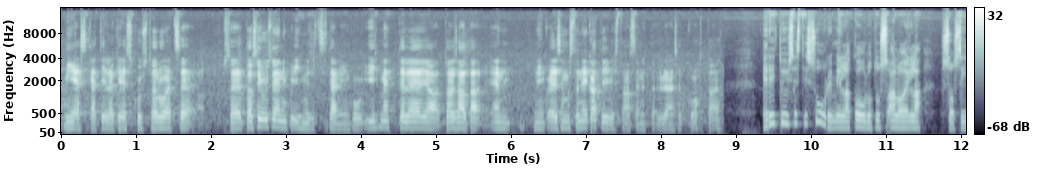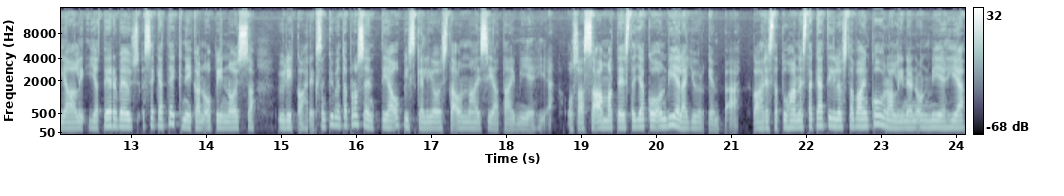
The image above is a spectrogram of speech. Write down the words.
mieskätilökeskustelu, että se, se tosi usein niin kuin ihmiset sitä niin kuin ihmettelee ja toisaalta en, niin kuin, ei semmoista negatiivista asennetta yleensä kohtaa. Erityisesti suurimmilla koulutusaloilla, sosiaali- ja terveys- sekä tekniikan opinnoissa yli 80 prosenttia opiskelijoista on naisia tai miehiä. Osassa ammateista jako on vielä jyrkempää. Kahdesta tuhannesta kätilöstä vain kourallinen on miehiä,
